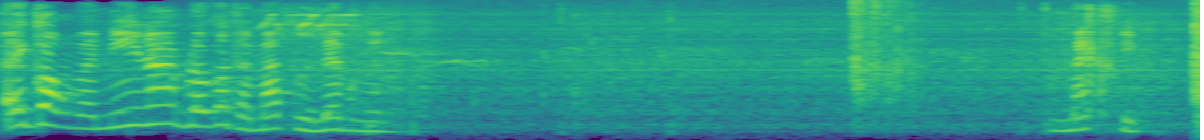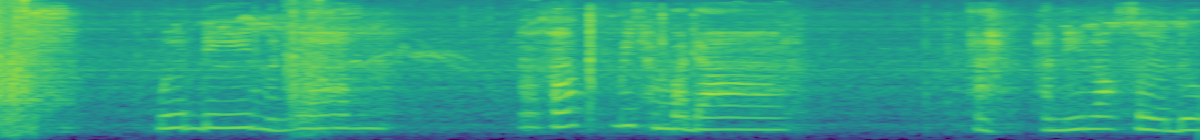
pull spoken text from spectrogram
ไอ้กล่องแบบนี้นะเราก็สามารถซื้อได้เหมือนกัน แม็กซิปืนดีเหมือนกันนะครับ ไม่ธรรมดา อะ อันนี้ลองเสิร์ชดู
